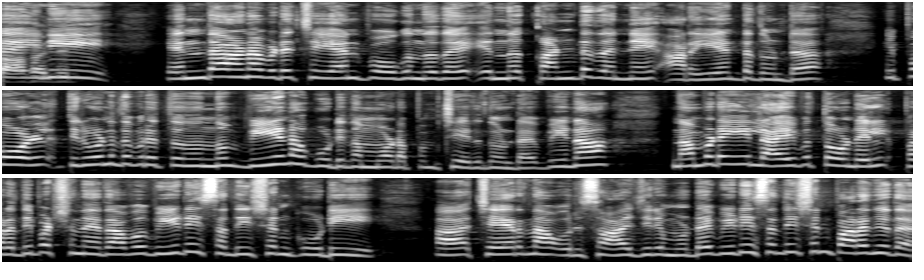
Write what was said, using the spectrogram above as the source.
സാഹചര്യം. എന്താണ് അവിടെ ചെയ്യാൻ പോകുന്നത് എന്ന് കണ്ടു തന്നെ അറിയേണ്ടതുണ്ട്. ഇപ്പോൾ തിരുവനന്തപുരത്ത് നിന്നും വീണ കൂടി നമ്മോടൊപ്പം ചേരുന്നുണ്ട്. വീണ നമ്മുടെ ഈ ലൈവ് തോണിൽ പ്രതിപക്ഷ നേതാവ് വി ഡി സതീശൻ കൂടി ചേർന്ന ഒരു സാഹചര്യമുണ്ട്. വി ഡി സതീശൻ പറഞ്ഞത്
